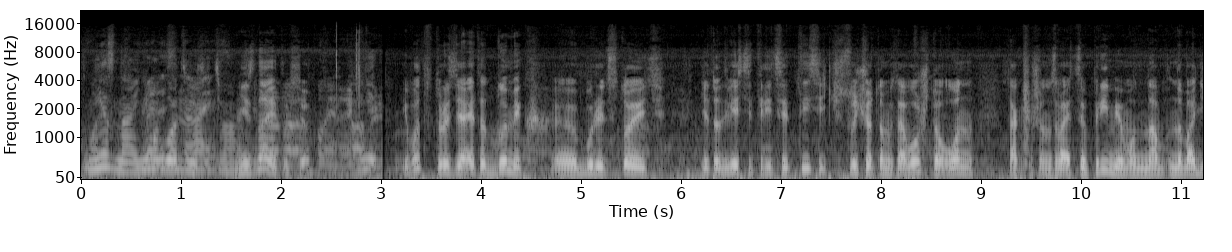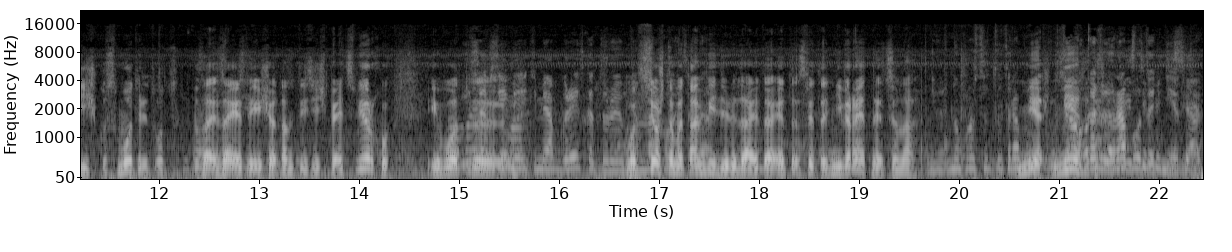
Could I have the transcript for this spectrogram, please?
Не знаю, не могу ответить вам. Не знает и все. И вот, друзья, этот домик э, будет стоить где-то 230 тысяч, с учетом того, что он, так что называется, премиум, он на, на водичку смотрит, вот за, за это еще там тысяч пять сверху, и вот, И со э, всеми этими апгрейд, которые вот все, что мы там да. видели, да, это, это, Света, невероятная цена. Ну просто тут работать. ме- Покажи, работать 250. негде.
